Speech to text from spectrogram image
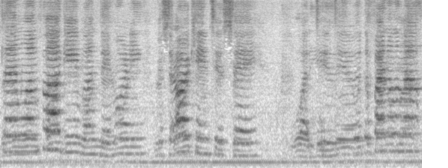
Then one foggy Monday morning, Mr. R came to say, what do you do with the final amount?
